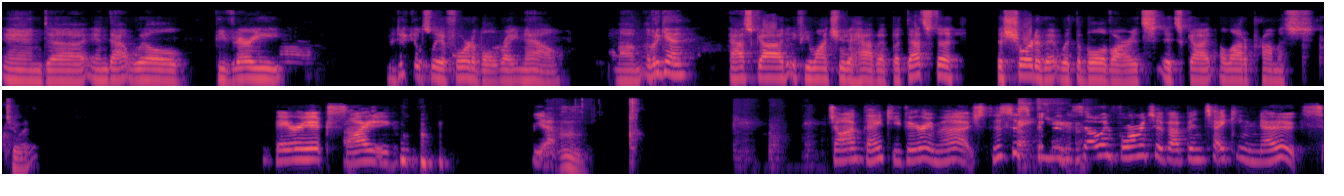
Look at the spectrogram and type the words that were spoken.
and uh, and that will be very ridiculously affordable right now. Um, but again, ask God if He wants you to have it. But that's the the short of it with the Bolivar. It's it's got a lot of promise to it. Very exciting. yeah. Mm-hmm. Jon, thank you very much. This has thank been you. so informative. I've been taking notes,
